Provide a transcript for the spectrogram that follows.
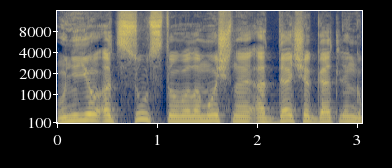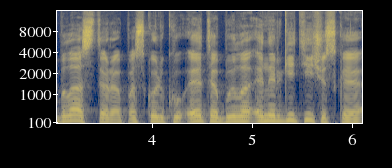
У нее отсутствовала мощная отдача гатлинг-бластера, поскольку это было энергетическое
